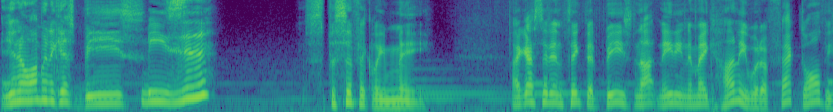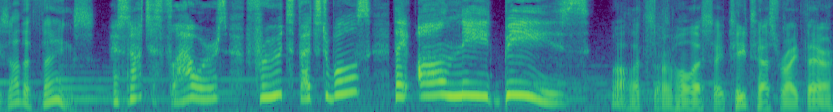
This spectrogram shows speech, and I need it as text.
You know, I'm gonna guess bees. Bees? Specifically me. I guess I didn't think that bees not needing to make honey would affect all these other things. It's not just flowers, fruits, vegetables. They all need bees. Well, that's our whole SAT test right there.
